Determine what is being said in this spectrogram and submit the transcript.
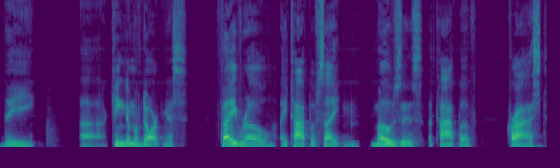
the uh, kingdom of darkness, Pharaoh, a type of Satan, Moses, a type of Christ,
